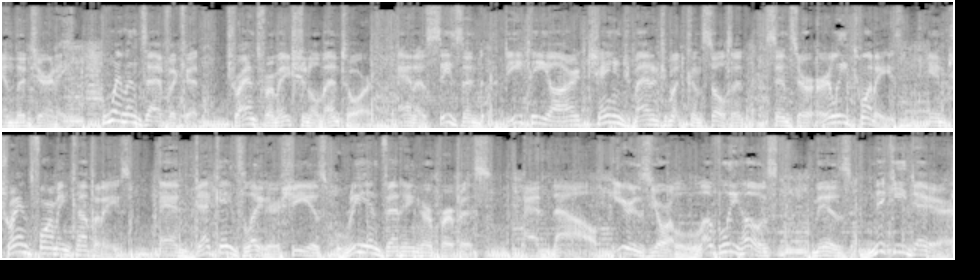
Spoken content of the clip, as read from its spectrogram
in the journey. Women's advocate, transformational mentor, and a seasoned BPR change management consultant since her early 20s in transforming companies. And decades later, she is reinventing her purpose. And now, here's your lovely host, Ms. Nicky Dare.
